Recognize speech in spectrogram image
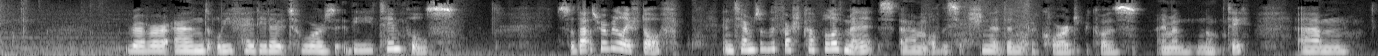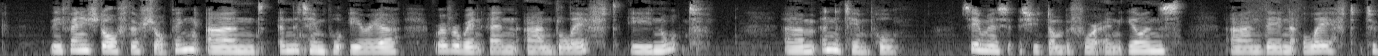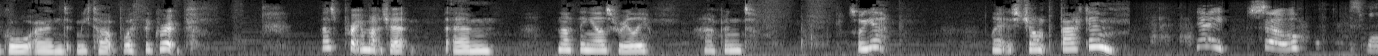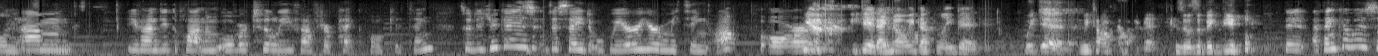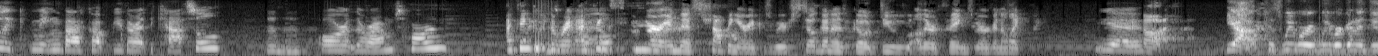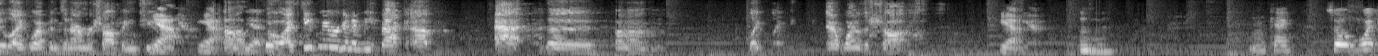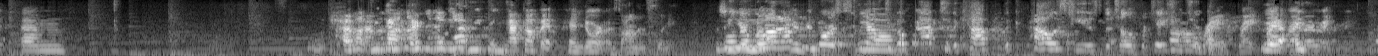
River and Leaf headed out towards the temples. So that's where we left off. In terms of the first couple of minutes um, of the section, it didn't record because I'm a numpty. Um, they finished off their shopping and in the temple area, River went in and left a note um, in the temple, same as she'd done before in Elan's, and then left to go and meet up with the group. That's pretty much it. Um, nothing else really happened. So yeah let's jump back in. Yay! So, um, you've handed the platinum over to Leaf after pickpocketing. So did you guys decide where you're meeting up, or? Yeah, we did. I know we definitely did. We did. We talked about it because it was a big deal. I think it was like meeting back up either at the castle Mm-hmm. or the Ram's Horn. I think the I think somewhere in this shopping area because we were still gonna go do other things. We were gonna like I Yeah. thought. Yeah, because we were we were gonna do like weapons and armor shopping too. Yeah, yeah. Um, Yeah. So I think we were gonna meet back up at the um, like like at one of the shops. Yeah. Okay. So what? Um. How much I mean, I, I think we can back up at Pandora's, honestly. So well, you're no, we're not. not you're- up indoors. We have to go back to the cap the palace to use the teleportation. Oh, circle. right, right, Yeah, right, right, I- right, right.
